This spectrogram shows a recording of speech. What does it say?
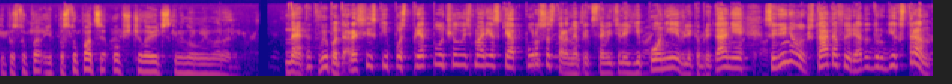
и, поступа и поступаться общечеловеческими нормами морали. На этот выпад российский постпред получил весьма резкий отпор со стороны представителей Японии, Великобритании, Соединенных Штатов и ряда других стран,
